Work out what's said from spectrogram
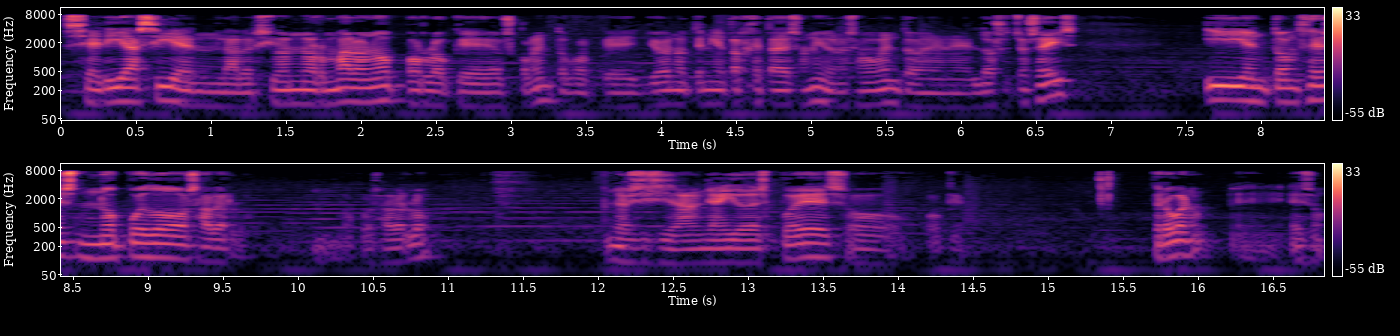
sería así en la versión normal o no, por lo que os comento, porque yo no tenía tarjeta de sonido en ese momento en el 286 y entonces no puedo saberlo. No puedo saberlo. No sé si se ha añadido después o, qué. Pero bueno, eh, eso.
